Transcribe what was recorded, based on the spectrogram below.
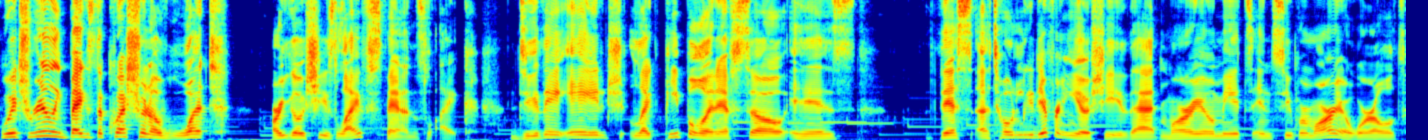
Which really begs the question of what are Yoshi's lifespans like? Do they age like people? And if so, is this a totally different Yoshi that Mario meets in Super Mario World?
